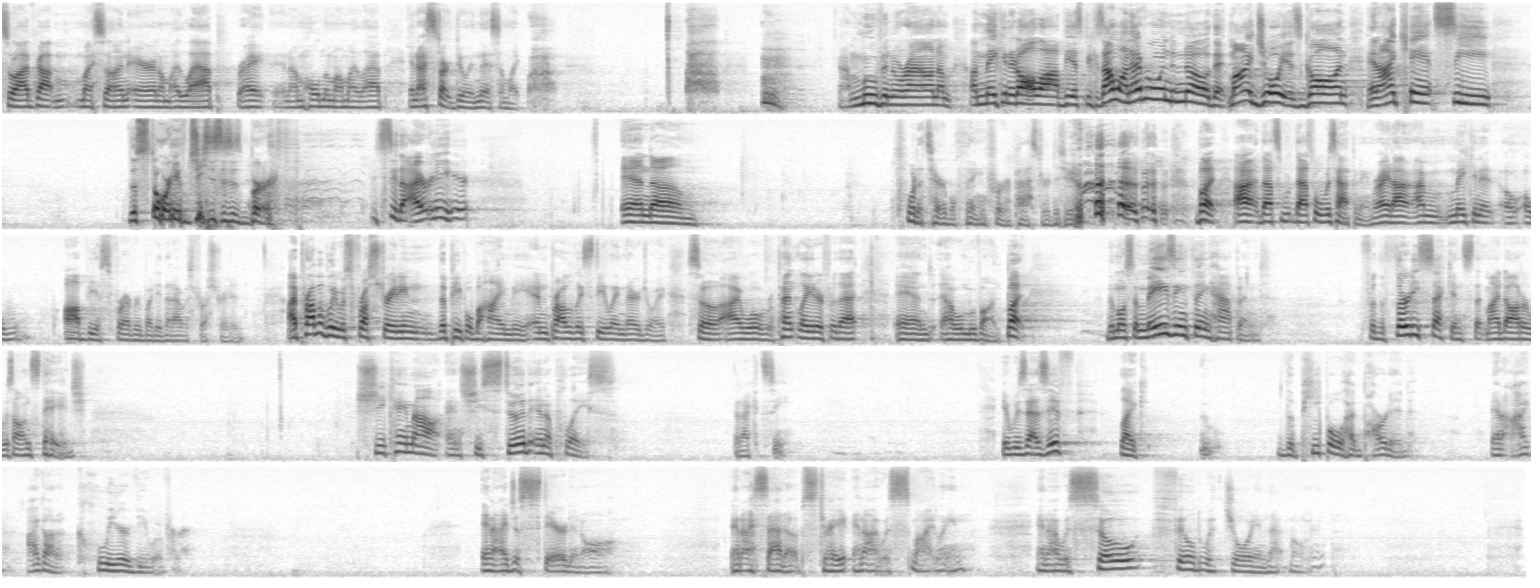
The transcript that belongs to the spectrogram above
So I've got my son Aaron on my lap, right? And I'm holding him on my lap, and I start doing this. I'm like, I'm moving around. I'm, I'm making it all obvious because I want everyone to know that my joy is gone and I can't see the story of Jesus' birth. you see the irony here? And um, what a terrible thing for a pastor to do. but uh, that's, that's what was happening, right? I, am making it a, a obvious for everybody that I was frustrated. I probably was frustrating the people behind me and probably stealing their joy. So I will repent later for that and I will move on. But the most amazing thing happened for the 30 seconds that my daughter was on stage. She came out and she stood in a place that I could see. It was as if, like, the people had parted, and I, I got a clear view of her. And I just stared in awe. And I sat up straight and I was smiling. And I was so filled with joy in that moment.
